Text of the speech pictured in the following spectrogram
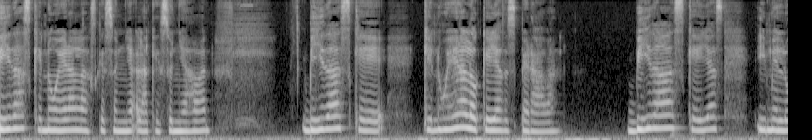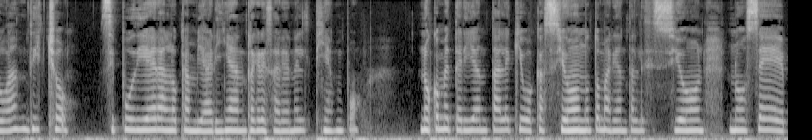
vidas que no eran las que, la que soñaban, vidas que, que no era lo que ellas esperaban, vidas que ellas, y me lo han dicho, si pudieran lo cambiarían, regresarían el tiempo, no cometerían tal equivocación, no tomarían tal decisión, no se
